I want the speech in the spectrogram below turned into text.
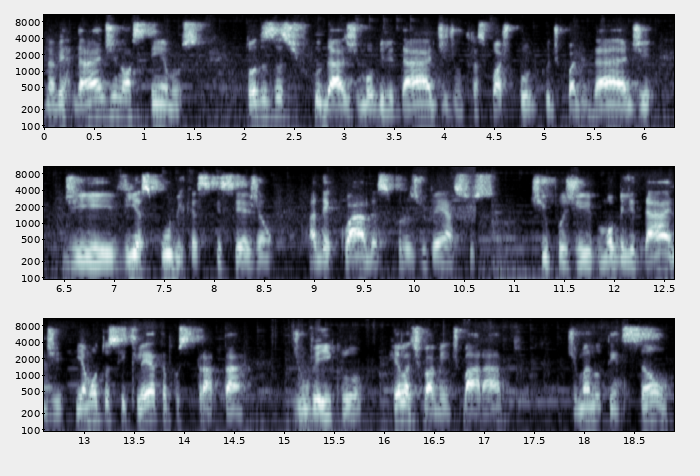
Na verdade, nós temos todas as dificuldades de mobilidade, de um transporte público de qualidade, de vias públicas que sejam adequadas para os diversos tipos de mobilidade e a motocicleta, por se tratar de um veículo relativamente barato, de manutenção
